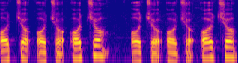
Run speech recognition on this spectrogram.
888-888. 30-15.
